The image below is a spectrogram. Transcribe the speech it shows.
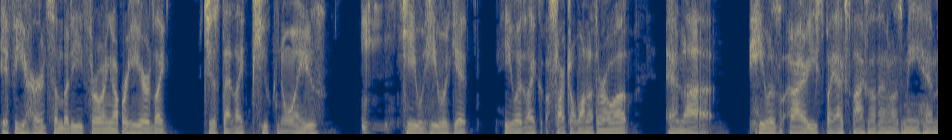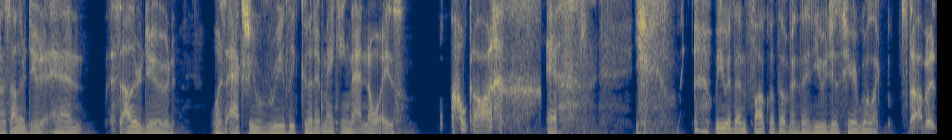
if he heard somebody throwing up or he heard like just that like puke noise, he he would get he would like start to want to throw up and uh he was I used to play Xbox with him it was me him this other dude and this other dude was actually really good at making that noise Oh God, and we would then fuck with him and then you would just hear him go like stop it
